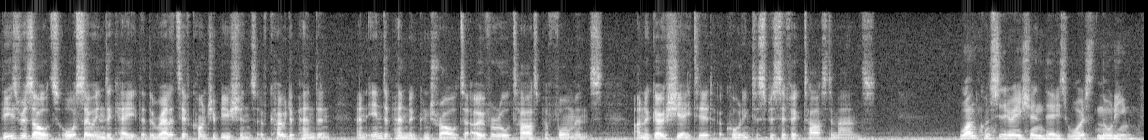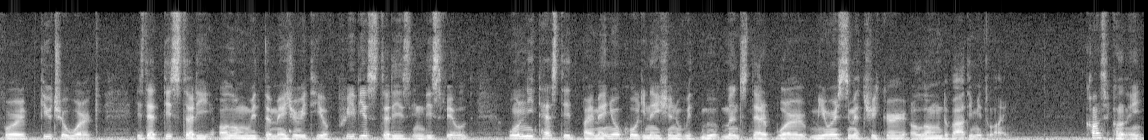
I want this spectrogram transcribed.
These results also indicate that the relative contributions of codependent and independent control to overall task performance are negotiated according to specific task demands. One consideration that is worth noting for future work is that this study, along with the majority of previous studies in this field, only tested bimanual coordination with movements that were mirror symmetrical along the body midline. Consequently,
